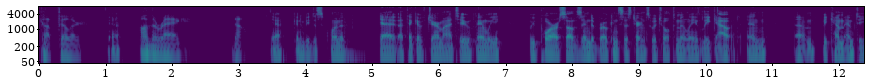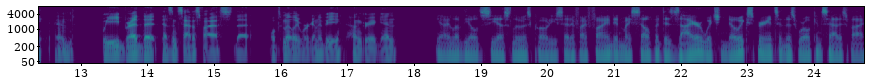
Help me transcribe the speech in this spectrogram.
cup filler Yeah. on the rag, no. Yeah, going to be disappointed. Yeah, I think of Jeremiah too. Man, we we pour ourselves into broken cisterns, which ultimately leak out and um, become empty. And we eat bread that doesn't satisfy us, that ultimately we're going to be hungry again. Yeah, I love the old C.S. Lewis quote. He said, If I find in myself a desire which no experience in this world can satisfy,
